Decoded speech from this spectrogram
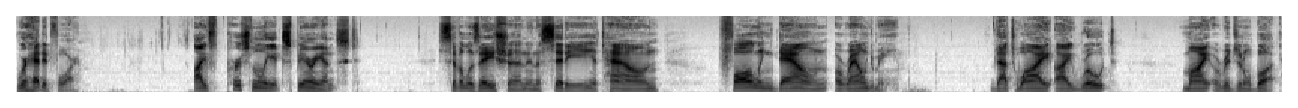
we're headed for. I've personally experienced civilization in a city, a town, falling down around me. That's why I wrote my original book.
